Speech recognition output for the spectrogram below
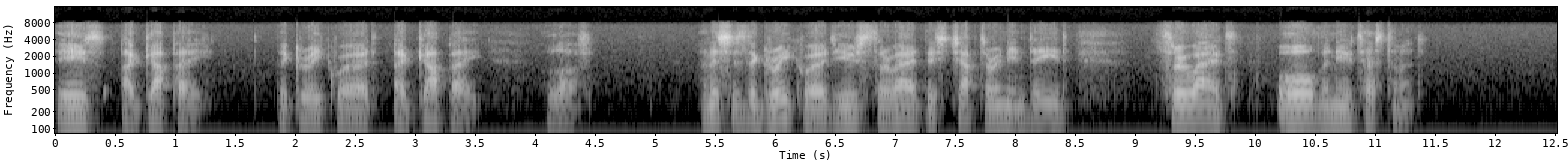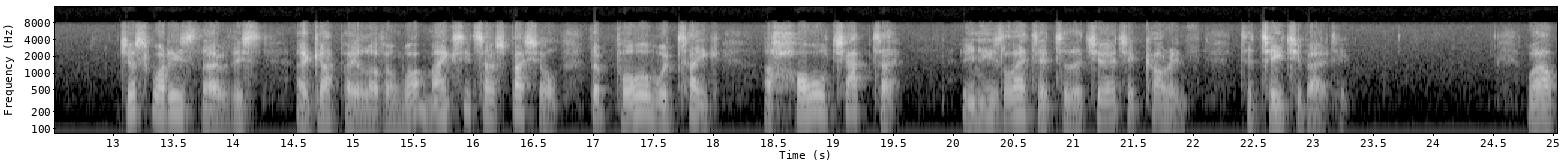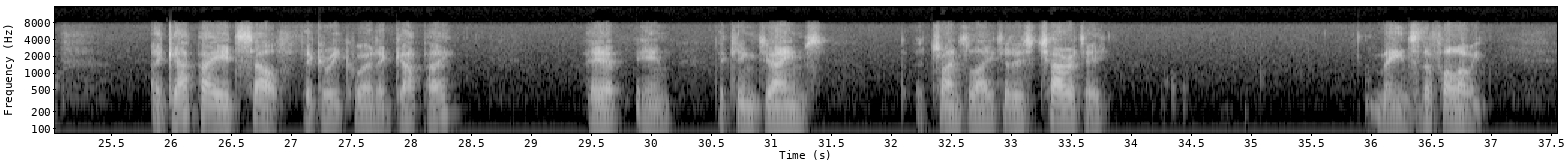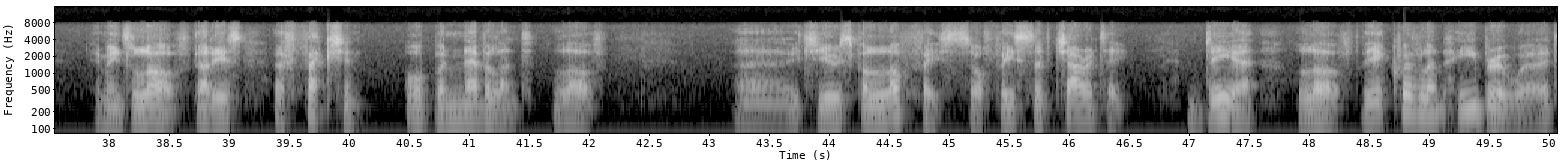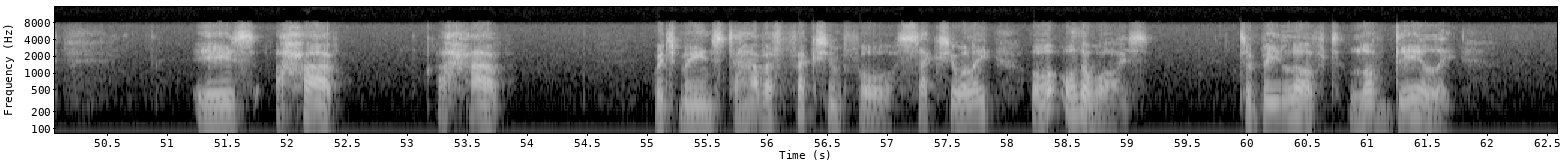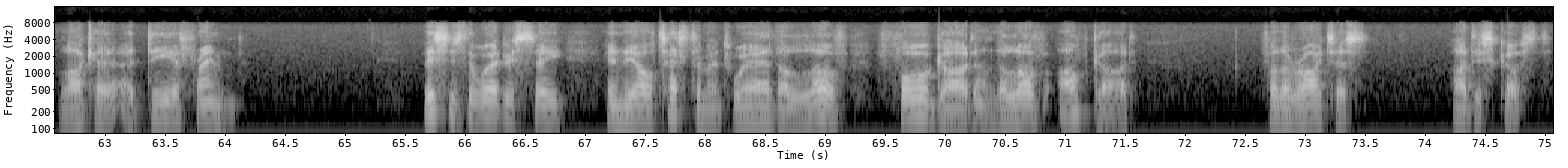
is agape, the Greek word agape love. And this is the Greek word used throughout this chapter and indeed throughout all the New Testament. Just what is, though, this agape love and what makes it so special that Paul would take a whole chapter in his letter to the church at Corinth to teach about it? Well, agape itself, the Greek word agape, here in the King James translated as charity, means the following. It means love, that is, affection or benevolent love. Uh, it's used for love feasts or feasts of charity. Dear love. The equivalent Hebrew word is ahav, ahav, which means to have affection for, sexually or otherwise. To be loved, loved dearly, like a, a dear friend. This is the word we see in the Old Testament where the love for God and the love of God for the righteous are discussed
